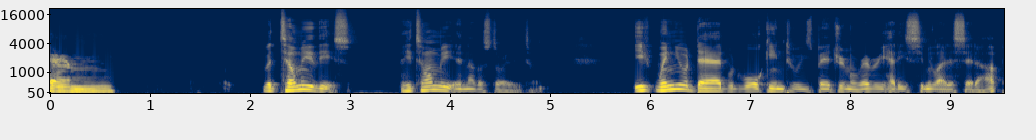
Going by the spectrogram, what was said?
Um, But tell me this. He told me another story that he told me. If when your dad would walk into his bedroom or wherever he had his simulator set up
